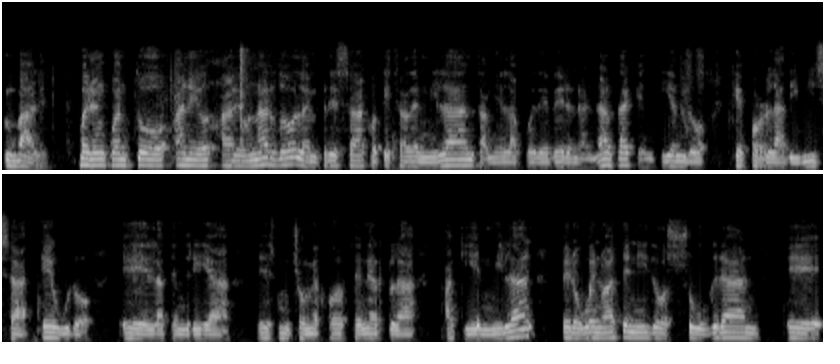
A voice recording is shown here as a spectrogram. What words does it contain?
Vale. Bueno, en cuanto a, Leonardo, la empresa cotizada en Milán, también la puede ver en el Nasdaq. Entiendo que por la divisa euro eh, la tendría, es mucho mejor tenerla aquí en Milán, pero bueno, ha tenido su gran, eh,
